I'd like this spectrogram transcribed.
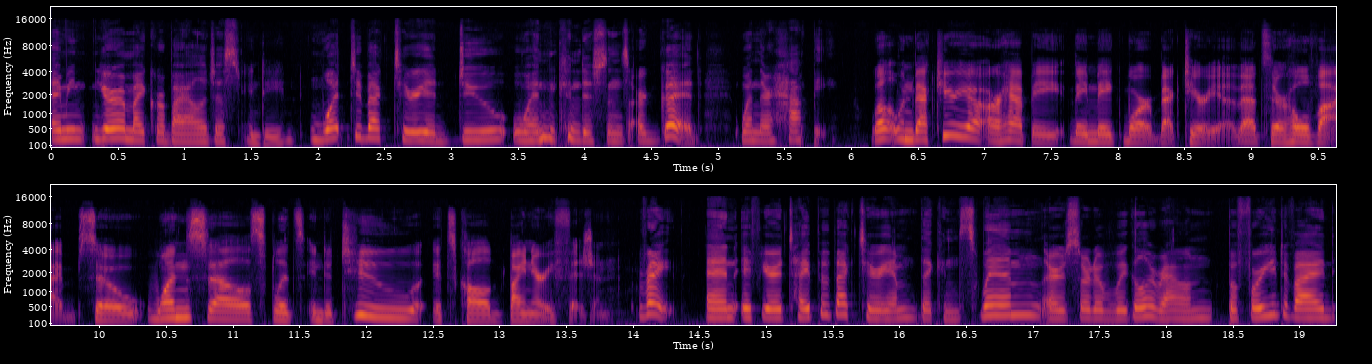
I mean, you're a microbiologist. Indeed. What do bacteria do when conditions are good, when they're happy? Well, when bacteria are happy, they make more bacteria. That's their whole vibe. So one cell splits into two. It's called binary fission. Right. And if you're a type of bacterium that can swim or sort of wiggle around, before you divide,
